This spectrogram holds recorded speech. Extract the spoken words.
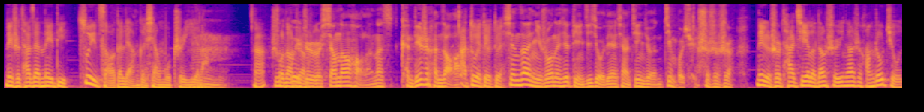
那是他在内地最早的两个项目之一了、嗯，啊。说到这儿位置相当好了，那肯定是很早啊，啊。对对对，现在你说那些顶级酒店想进去进不去，是是是，那个是他接了，当时应该是杭州酒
